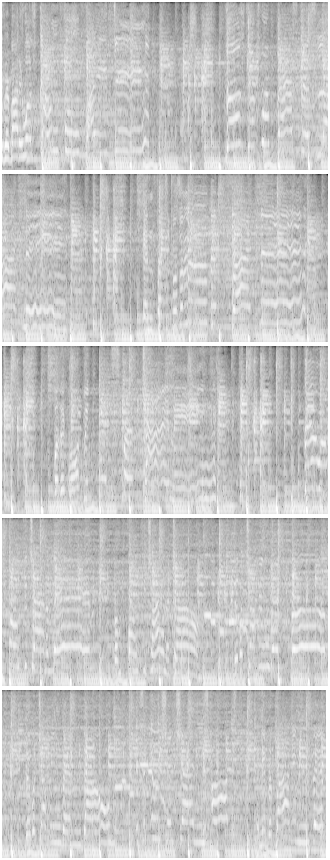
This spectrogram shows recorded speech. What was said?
Everybody was kung fu In fact, it was a little bit frightening. But they fought with expert timing. There were funky Chinamen from funky Chinatown. They were chopping them up. They were chopping them down. It's an ancient Chinese art, and everybody knew their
